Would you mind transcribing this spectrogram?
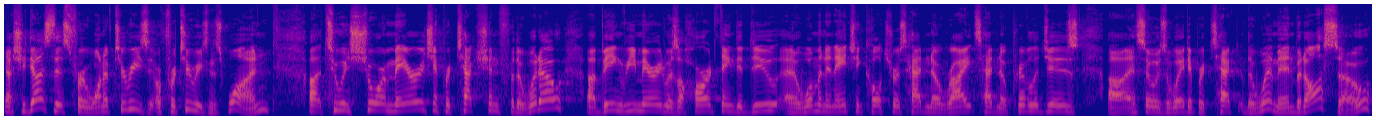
Now, she does this for one of two reasons, or for two reasons. One, uh, to ensure marriage and protection for the widow. Uh, being remarried was a hard thing to do. A woman in ancient cultures had no rights, had no privileges, uh, and so it was a way to protect the women, but also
